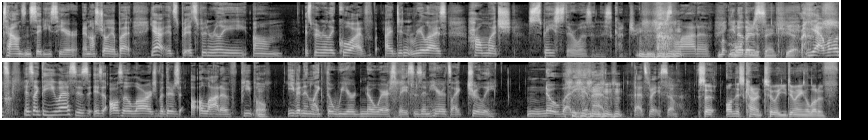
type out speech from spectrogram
towns and cities here in Australia, but yeah, it's it's been really um, it's been really cool. I've I didn't realize how much space there was in this country. There's a lot of you M- know. Than you think, yeah. Yeah, well, it's it's like the U.S. is is also large, but there's a lot of people, mm. even in like the weird nowhere spaces. And here, it's like truly nobody in that that space. So. So on this current tour, you're doing a lot of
